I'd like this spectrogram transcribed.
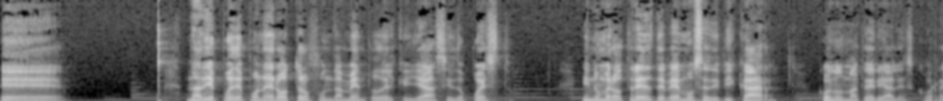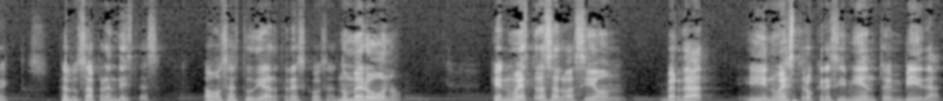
eh, nadie puede poner otro fundamento del que ya ha sido puesto. Y número tres, debemos edificar con los materiales correctos. ¿Te los aprendiste? Vamos a estudiar tres cosas. Número uno, que nuestra salvación, ¿verdad? Y nuestro crecimiento en vida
